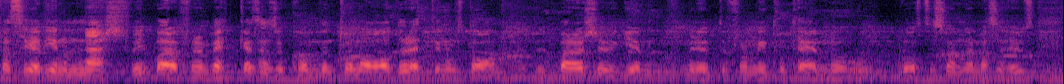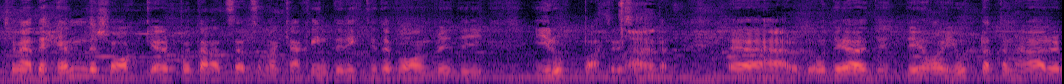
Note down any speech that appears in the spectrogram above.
passerade genom Nashville bara för en vecka sedan så kom det en tornado rätt genom stan. Bara 20 minuter från mitt hotell och, och blåste sönder en massa hus. Så menar, det händer saker på ett annat sätt som man kanske inte riktigt är van vid i, i Europa till exempel. Eh, här. Och det, det, det har gjort att den här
